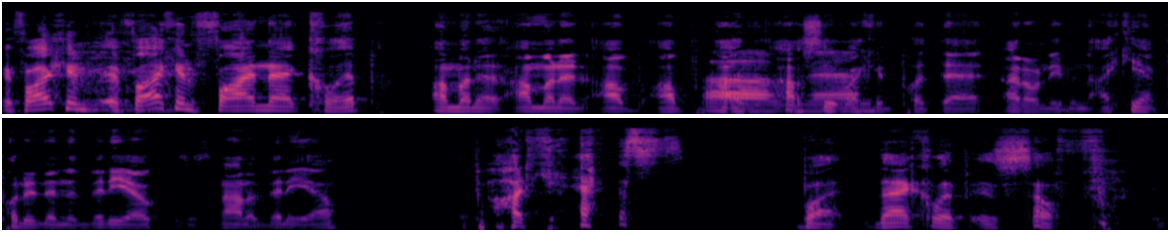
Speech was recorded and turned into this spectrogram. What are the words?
if I can if I can find that clip, I'm gonna I'm gonna I'll I'll, I'll, Oh, I'll see if I can put that. I don't even I can't put it in the video because it's not a video, it's a podcast. But that clip is so fucking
